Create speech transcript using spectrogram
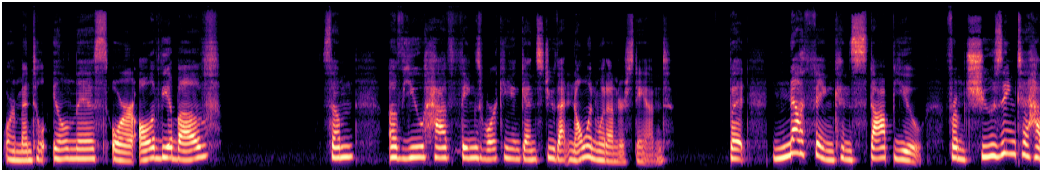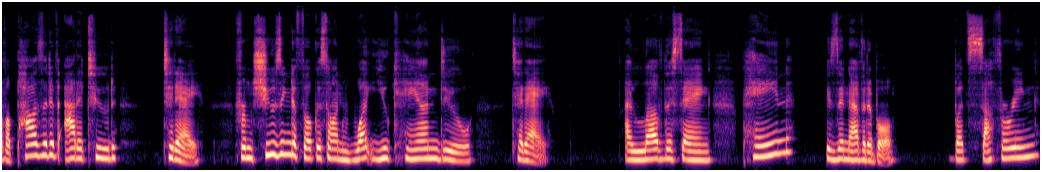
or mental illness or all of the above. Some of you have things working against you that no one would understand. But nothing can stop you from choosing to have a positive attitude today, from choosing to focus on what you can do today. I love the saying pain is inevitable, but suffering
